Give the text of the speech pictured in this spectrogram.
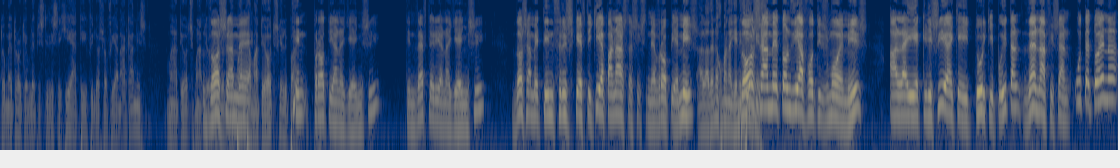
το μετρό και βλέπεις τη δυστυχία τι φιλοσοφία να κάνεις ματιώτης, ματιώτης, Δώσαμε ματιώτης και λοιπά. Την πρώτη αναγέννηση, την δεύτερη αναγέννηση, δώσαμε την θρησκευτική επανάσταση στην Ευρώπη εμείς, Αλλά δεν έχουμε αναγεννηθεί εμείς. δώσαμε τον διαφωτισμό εμείς, αλλά η Εκκλησία και οι Τούρκοι που ήταν δεν άφησαν ούτε το ένα,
